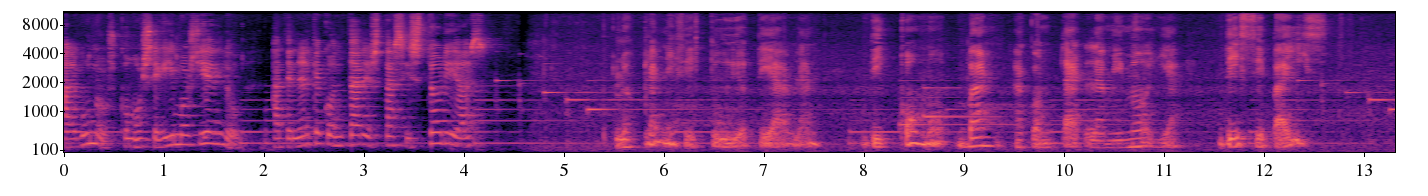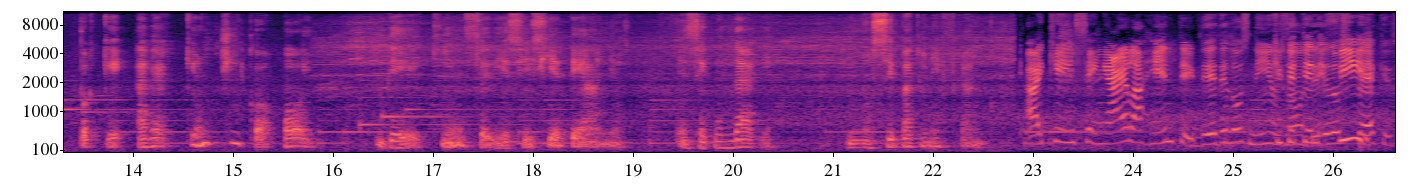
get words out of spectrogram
algunos como seguimos yendo, a tener que contar estas historias. Los planes de estudio te hablan de cómo van a contar la memoria de ese país. Porque, a ver, que un chico hoy de 15, 17 años en secundaria no sepa quién es Franco. Hay que enseñar a la gente desde los niños, que se ¿no? tiene, desde los sí, peques,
